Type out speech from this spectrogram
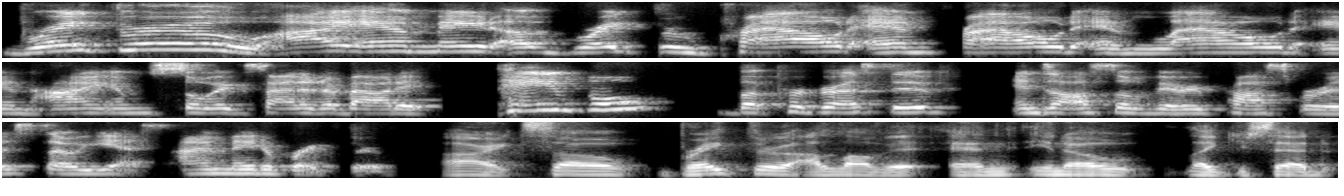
Breakthrough. I am made of breakthrough, proud and proud and loud. And I am so excited about it. Painful, but progressive and also very prosperous. So, yes, I made a breakthrough. All right. So, breakthrough, I love it. And, you know, like you said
